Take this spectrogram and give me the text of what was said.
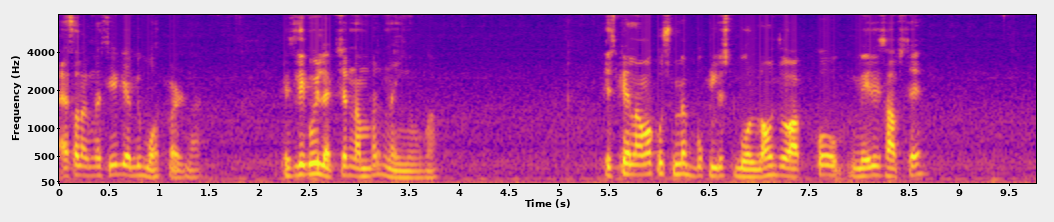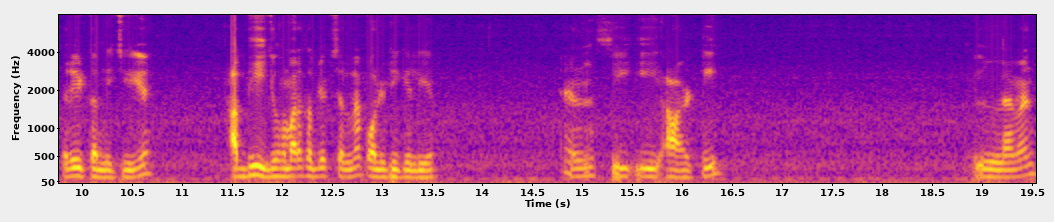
ऐसा लगना चाहिए कि अभी बहुत पढ़ना है। इसलिए कोई लेक्चर नंबर नहीं होगा। इसके अलावा कुछ मैं बुक लिस्ट बोल रहा हूँ जो आपको मेरे हिसाब से रीड करनी चाहिए। अभी जो हमारा सब्जेक्ट चल रहा है पॉलिटी के लिए N C E R T eleventh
